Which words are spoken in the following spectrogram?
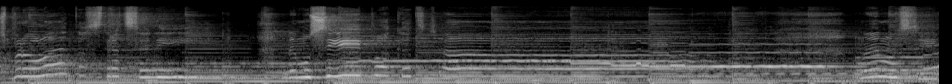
pro léta ztracený nemusí plakat dál. Nemusí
